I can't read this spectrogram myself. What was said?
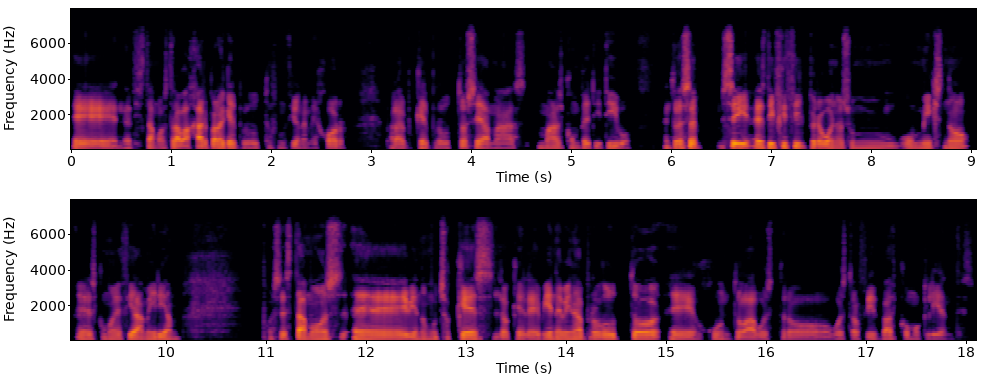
necesitamos trabajar para que el producto funcione mejor, para que el producto sea más, más competitivo. Entonces, sí, es difícil, pero bueno, es un, un mix no, es como decía Miriam, pues estamos eh, viendo mucho qué es lo que le viene bien al producto eh, junto a vuestro, vuestro feedback como clientes.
